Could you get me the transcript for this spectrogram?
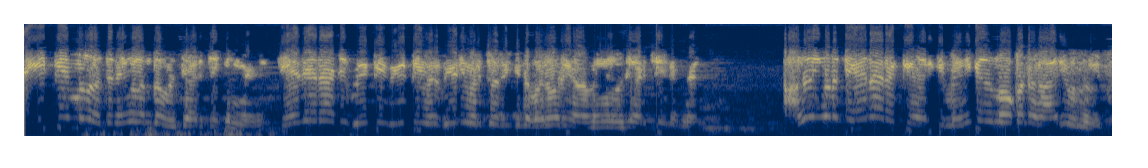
സി പി എം എന്ന് വെച്ചാൽ നിങ്ങൾ എന്താ വിചാരിച്ചേക്കുന്നത് ഏതേരാട്ടി വീട്ടിൽ വീട്ടിൽ വീട്ടിൽ വലിച്ചൊരിക്കുന്ന പരിപാടിയാണ് നിങ്ങൾ നിങ്ങളുടെ ചേരാനൊക്കെ ആയിരിക്കും. എനിക്കത് നോക്കേണ്ട കാര്യമൊന്നുമില്ല.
